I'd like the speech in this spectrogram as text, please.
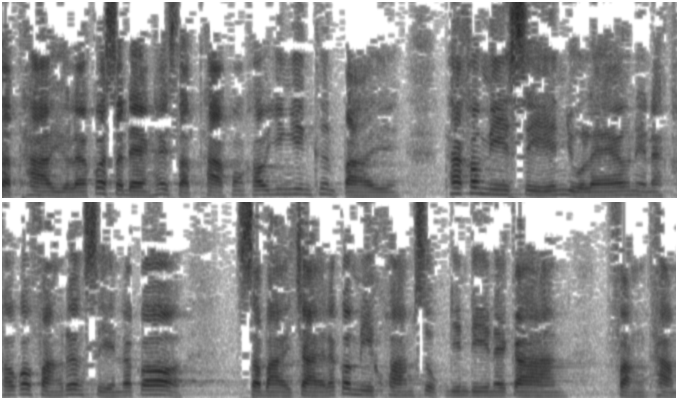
ศรัทธาอยู่แล้วก็แสดงให้ศรัทธาของเขายิ่งยิ่งขึ้นไป ถ้าเขามีศีลอยู่แล้วเนี่ยนะเขาก็ฟังเรื่องศีลแล้วก็สบายใจแล้วก็มีความสุขยินดีในการ ฟังธรรม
